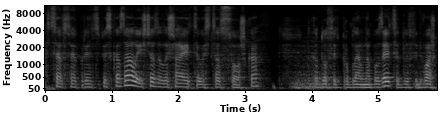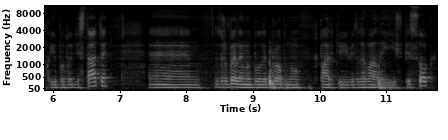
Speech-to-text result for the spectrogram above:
це все в принципі сказали. І ще залишається ось ця сошка. Така досить проблемна позиція, досить важко її було дістати. Е, зробили ми були пробну партію, відливали її в пісок.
